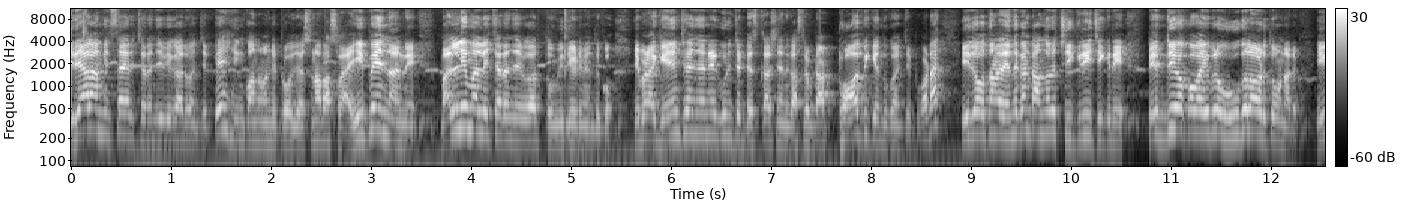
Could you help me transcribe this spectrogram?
ఇదే ఎలా మిస్ అయ్యారు చిరంజీవి గారు అని చెప్పి ఇంకొంతమంది ట్రోల్ చేస్తున్నారు. అసలు అయిపోయింది దాన్ని మళ్ళీ మళ్ళీ చిరంజీవి గారు తొమ్మిది చేయడం ఎందుకు? ఇప్పుడు ఆ గేమ్ చేంజర్ గురించి డిస్కషన్ ఎందుకు? అసలు ఇప్పుడు ఆ టాపిక్ ఎందుకు అని చెప్పి కూడా ఇది అవుతున్నారు. ఎందుకంటే అందరూ చికిరి చికిరి పెద్ద ఒక వైపులో ఊగులాడుతూ ఉన్నారు. ఈ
